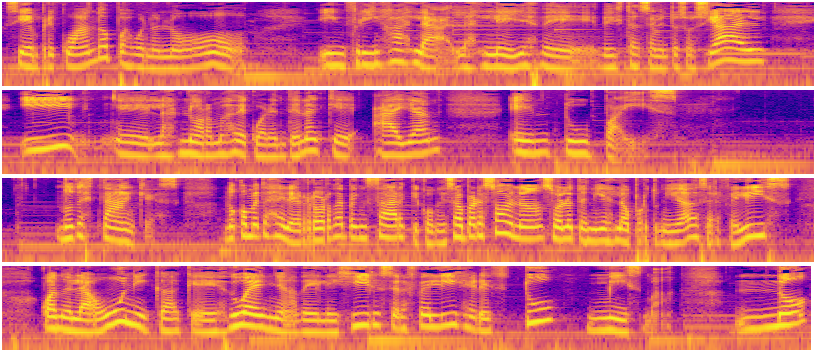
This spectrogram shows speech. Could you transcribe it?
siempre y cuando, pues bueno, no infrinjas las leyes de, distanciamiento social y eh, las normas de cuarentena que hayan en tu país. No te estanques, no cometas el error de pensar que con esa persona solo tenías la oportunidad de ser feliz cuando la única que es dueña de elegir ser feliz eres tú misma. No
